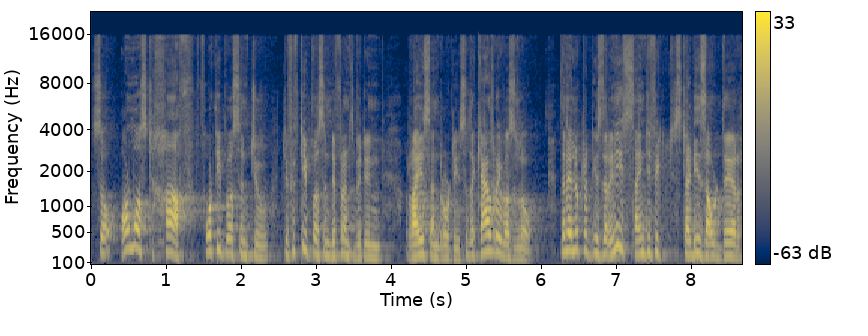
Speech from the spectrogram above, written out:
So almost half, 40% to, to 50% difference between rice and roti. So the calorie was low. Then I looked at, is there any scientific studies out there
